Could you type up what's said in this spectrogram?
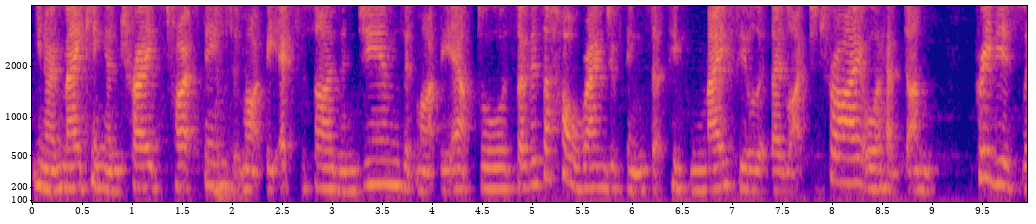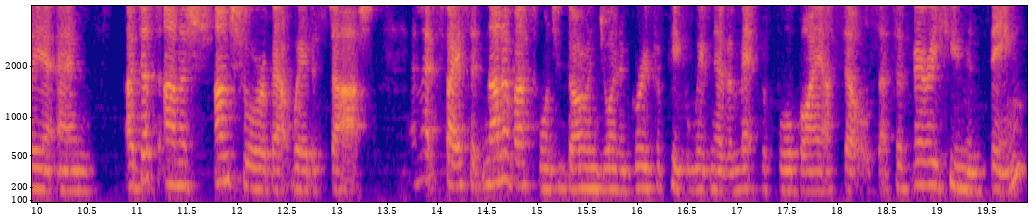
you know, making and trades type things. It might be exercise and gyms, it might be outdoors. So there's a whole range of things that people may feel that they'd like to try or have done previously and are just unsure about where to start. And let's face it, none of us want to go and join a group of people we've never met before by ourselves. That's a very human thing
